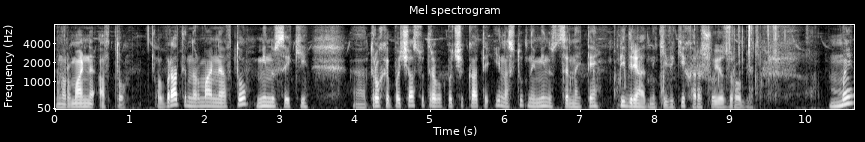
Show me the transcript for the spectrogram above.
нормальне авто. Обрати нормальне авто, мінуси які е, трохи по часу треба почекати. І наступний мінус це знайти підрядників, які хорошо його зроблять. Ми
